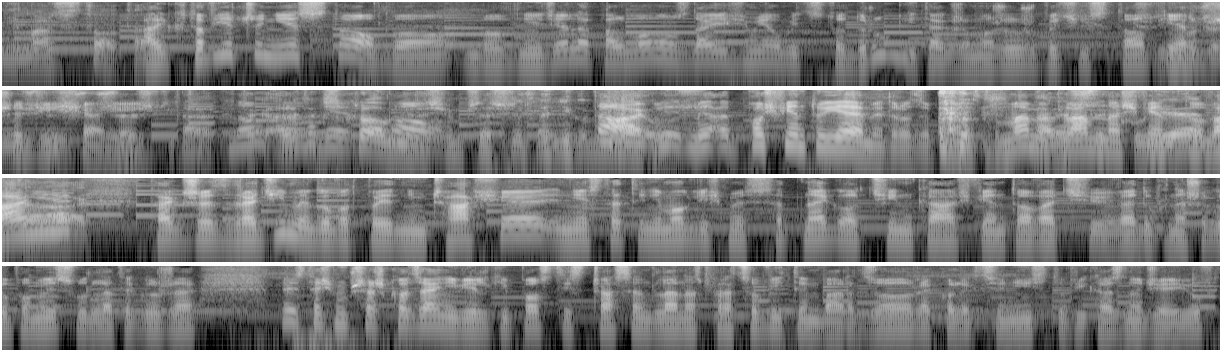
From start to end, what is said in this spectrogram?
Niemal 100, tak? Ale kto wie, czy nie 100, bo, bo w niedzielę palmową zdaje się miał być 102, także może już być i Czyli może 101 myśmy dzisiaj. przeszli, tak, no tak, ale tak nie- skromnie, no. żeśmy przeszli ten jubileusz. Tak, my, my poświętujemy, drodzy Państwo. Mamy plan na świętowanie, tak. także zdradzimy go w odpowiednim czasie. Niestety nie mogliśmy setnego odcinka świętować według naszego pomysłu, dlatego że no, jesteśmy przeszkodzeni. Wielki Post jest czasem dla nas pracowitym bardzo, rekolekcjonistów i kaznodziejów.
